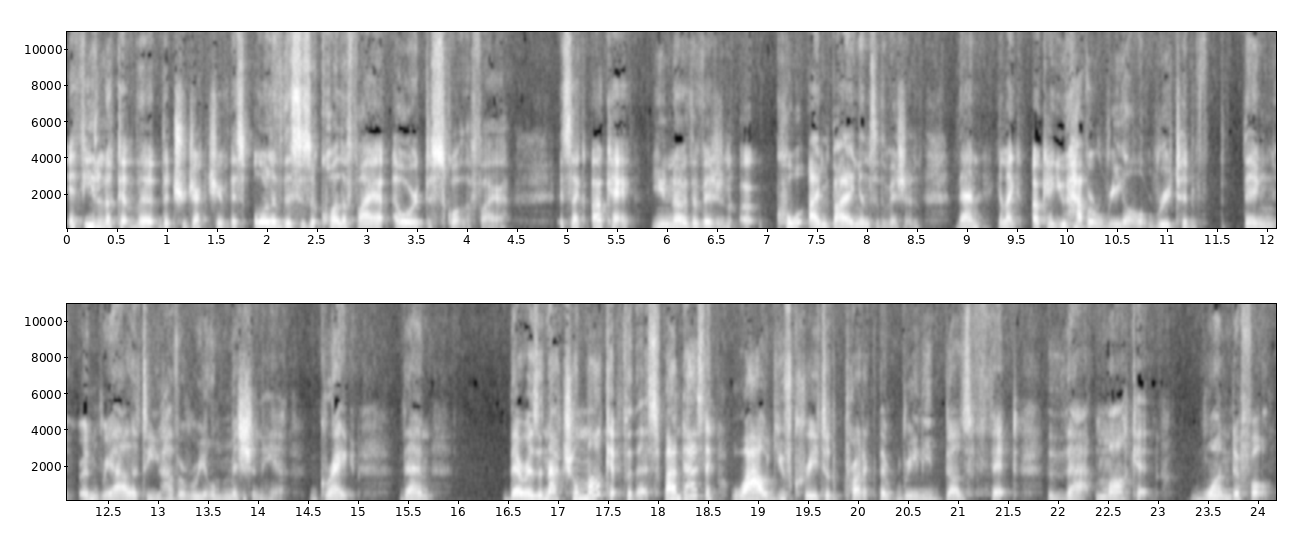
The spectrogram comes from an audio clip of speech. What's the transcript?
if you look at the, the trajectory of this, all of this is a qualifier or a disqualifier. It's like, okay, you know the vision. Uh, cool, I'm buying into the vision. Then you're like, okay, you have a real rooted thing in reality. You have a real mission here. Great. then there is an actual market for this. Fantastic. Wow, you've created a product that really does fit that market. Wonderful.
